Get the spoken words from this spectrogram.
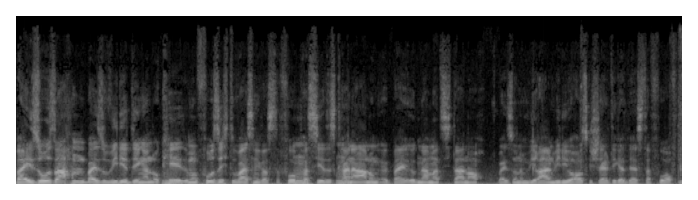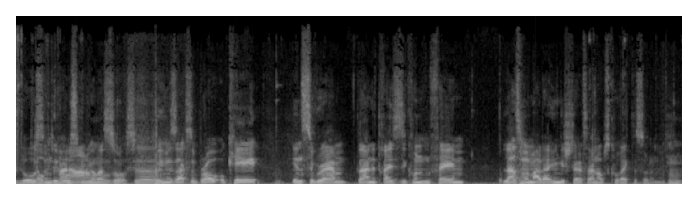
bei so Sachen, bei so Videodingern, okay, Mhm. immer Vorsicht, du weißt nicht, was davor passiert ist, keine Ahnung. Äh, Bei irgendeinem hat sich dann auch bei so einem viralen Video rausgestellt, Digga, der ist davor auf die los Auf und die keine Ahnung, was so. ja, ja. Wo ich mir sag so, Bro, okay, Instagram, deine 30 Sekunden Fame, lassen wir mal dahingestellt sein, ob es korrekt ist oder nicht. Mhm.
